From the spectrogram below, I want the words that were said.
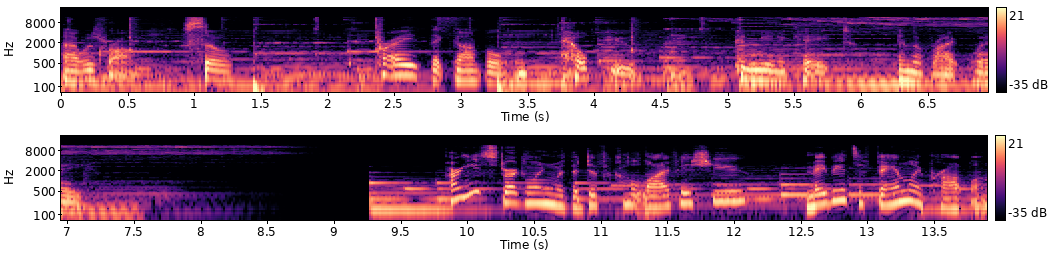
I was wrong. So pray that God will help you communicate in the right way. Are you struggling with a difficult life issue? Maybe it's a family problem,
